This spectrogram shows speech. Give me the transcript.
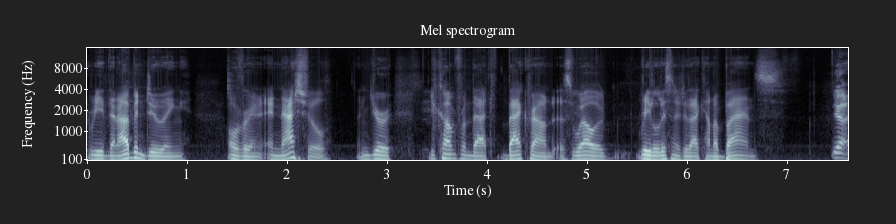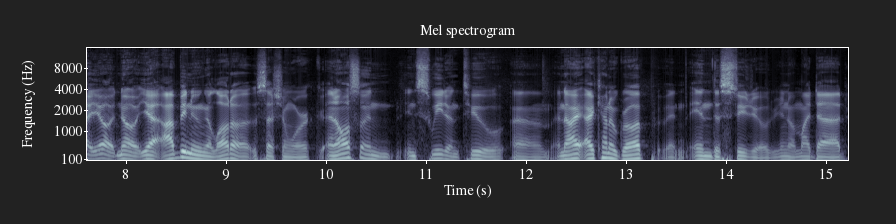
really, than I've been doing over in, in Nashville. And you're you come from that background as well, really listening to that kind of bands. Yeah, yeah, no, yeah. I've been doing a lot of session work, and also in, in Sweden too. Um, and I, I kind of grew up in, in the studio. You know, my dad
